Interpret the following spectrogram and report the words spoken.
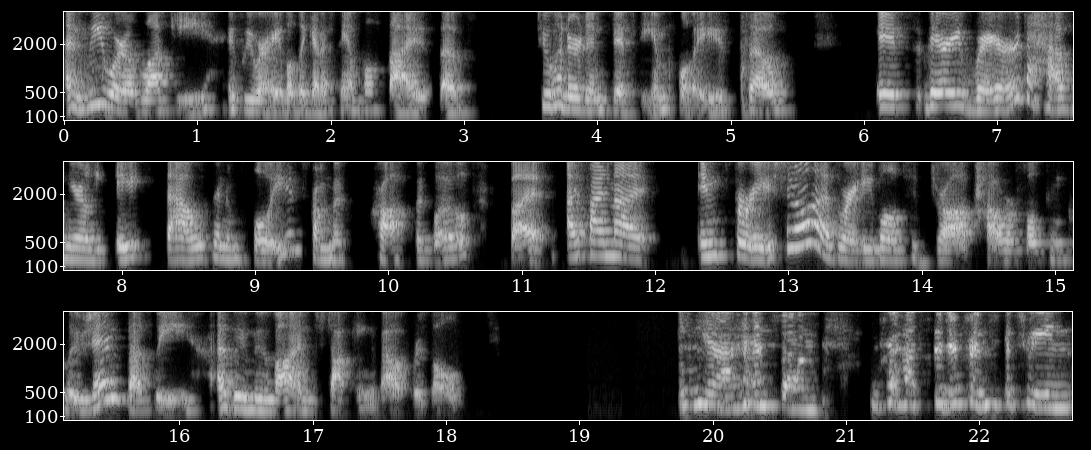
and we were lucky if we were able to get a sample size of 250 employees. So it's very rare to have nearly 8,000 employees from across the globe, but I find that inspirational as we're able to draw powerful conclusions as we as we move on to talking about results. Yeah, and so perhaps the difference between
